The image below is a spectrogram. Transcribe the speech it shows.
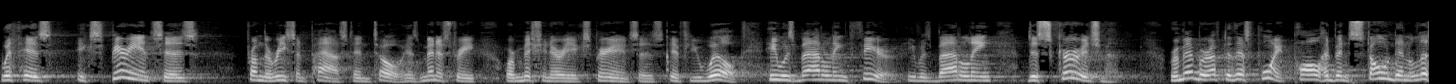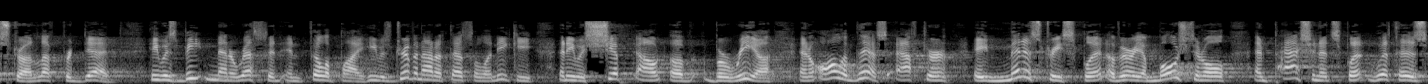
with his experiences from the recent past in tow, his ministry or missionary experiences, if you will. He was battling fear. He was battling discouragement. Remember, up to this point, Paul had been stoned in Lystra and left for dead. He was beaten and arrested in Philippi. He was driven out of Thessaloniki and he was shipped out of Berea. And all of this after a ministry split, a very emotional and passionate split with his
